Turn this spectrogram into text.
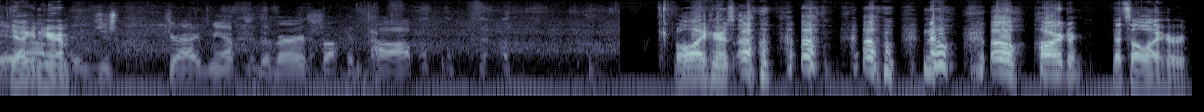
Yeah, I can hear 'em. It just dragged me up to the very fucking top. All I hear is, oh, oh, oh, no, oh, harder. That's all I heard.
